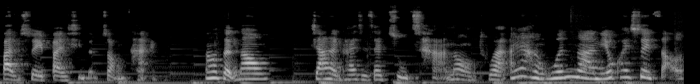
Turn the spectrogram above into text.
半睡半醒的状态。然后等到。家人开始在煮茶，那种突然，哎呀，很温暖，你又快睡着了。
